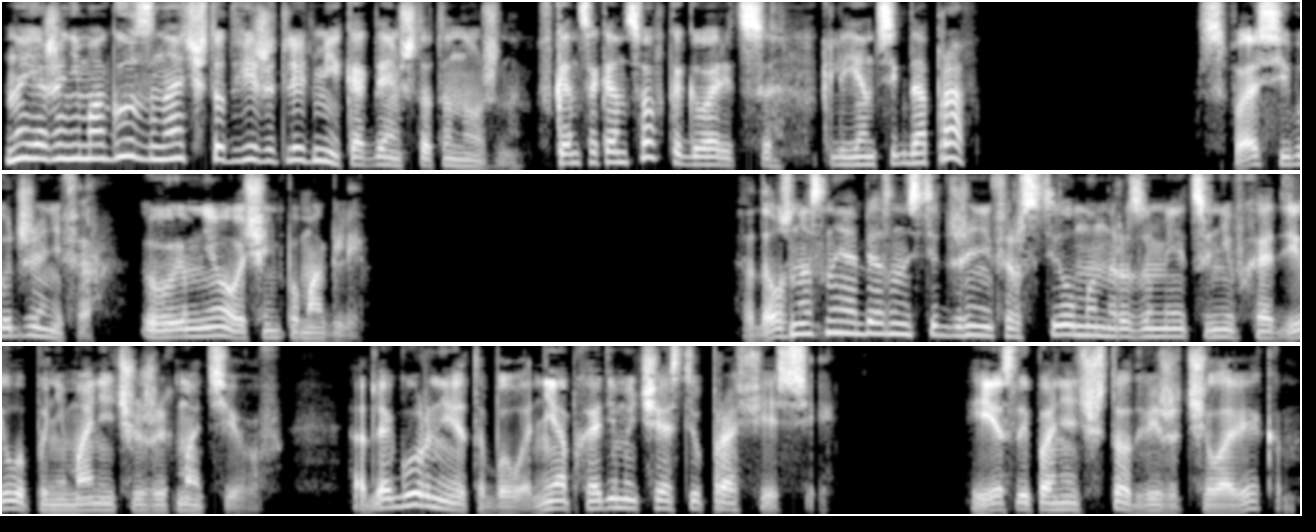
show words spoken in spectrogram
Но я же не могу знать, что движет людьми, когда им что-то нужно. В конце концов, как говорится, клиент всегда прав. Спасибо, Дженнифер. Вы мне очень помогли. В должностные обязанности Дженнифер Стилман, разумеется, не входило понимание чужих мотивов а для Гурни это было необходимой частью профессии. Если понять, что движет человеком,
